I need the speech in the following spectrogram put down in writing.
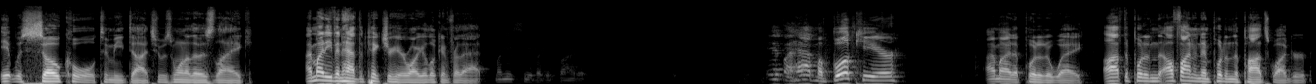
It was so cool to meet Dutch. It was one of those like I might even have the picture here while you're looking for that. Let me see if I can find it. If I have my book here, I might have put it away. I'll have to put it in I'll find it and put it in the Pod Squad group.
